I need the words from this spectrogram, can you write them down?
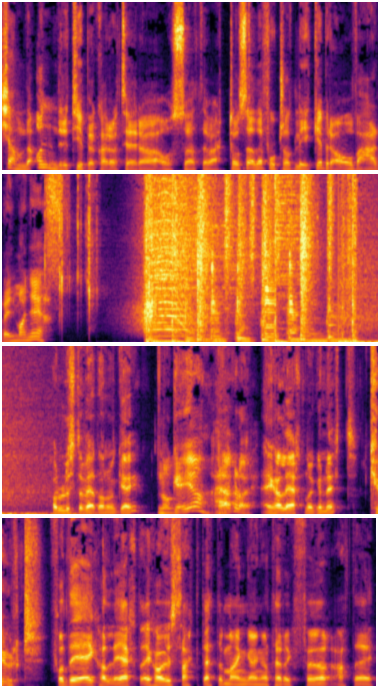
kommer det andre typer karakterer også etter hvert. Og så er det fortsatt like bra å være den man er. Har du lyst til å vite noe gøy? Noe gøy, ja. Jeg er klar. Jeg har lært noe nytt. Kult. For det jeg har lært Jeg har jo sagt dette mange ganger til deg før, at jeg,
